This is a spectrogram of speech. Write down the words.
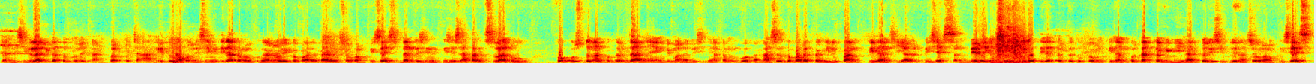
dan di sinilah dikategorikan perpecahan itu. Namun di sini tidak akan mempengaruhi kepada karir seorang Pisces, dan di sini Pisces akan selalu fokus dengan pekerjaannya yang di mana di sini akan membuahkan hasil kepada kehidupan finansial Pisces sendiri. Di sini juga tidak tertutup kemungkinan berkat kegigihan kedisiplinan seorang Pisces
